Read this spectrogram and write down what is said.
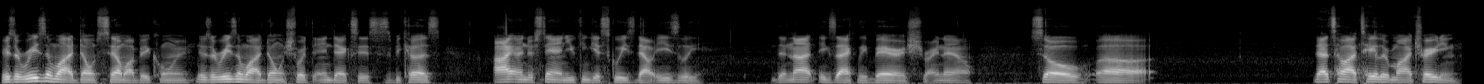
There's a reason why I don't sell my Bitcoin. There's a reason why I don't short the indexes. It's because I understand you can get squeezed out easily. They're not exactly bearish right now. So uh, that's how I tailor my trading.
